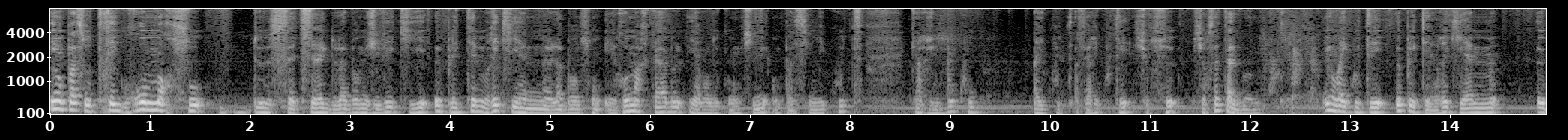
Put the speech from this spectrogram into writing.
Et on passe au très gros morceau de cette sélection de l'album JV qui est Euplectel Requiem. La bande son est remarquable et avant de continuer, on passe une écoute car j'ai beaucoup à, à, faire écouter sur, ce, sur cet album. Et on va écouter Euplectel Requiem, euh,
